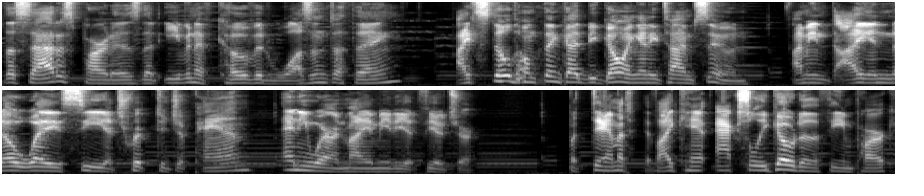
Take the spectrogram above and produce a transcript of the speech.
The saddest part is that even if COVID wasn't a thing, I still don't think I'd be going anytime soon. I mean, I in no way see a trip to Japan anywhere in my immediate future. But damn it, if I can't actually go to the theme park,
